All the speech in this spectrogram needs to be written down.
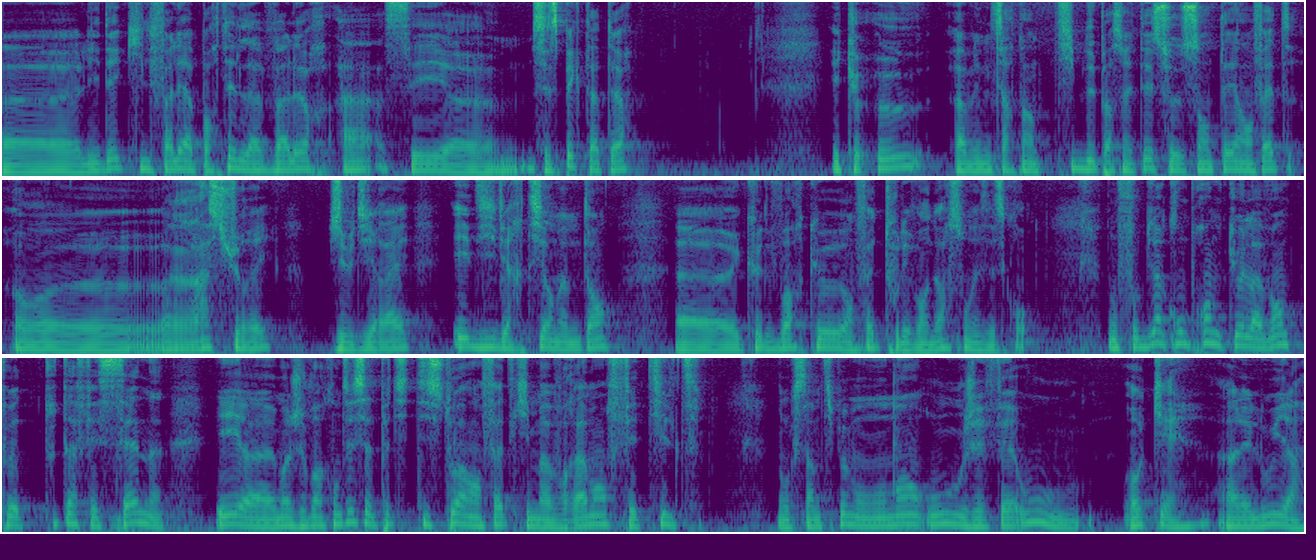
euh, l'idée qu'il fallait apporter de la valeur à ses, spectateurs et que eux, avec un certain type de personnalité, se sentaient en fait euh, rassurés, je dirais, et divertis en même temps, que de voir que en fait tous les vendeurs sont des escrocs. Donc il faut bien comprendre que la vente peut être tout à fait saine. Et moi je vais vous raconter cette petite histoire en fait qui m'a vraiment fait tilt donc c'est un petit peu mon moment où j'ai fait ouh, ok, alléluia.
